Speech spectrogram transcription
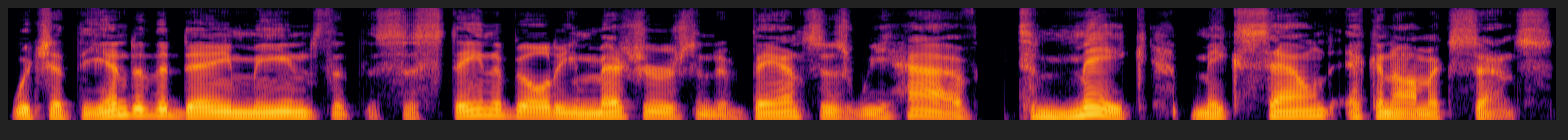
which at the end of the day means that the sustainability measures and advances we have to make make sound economic sense.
